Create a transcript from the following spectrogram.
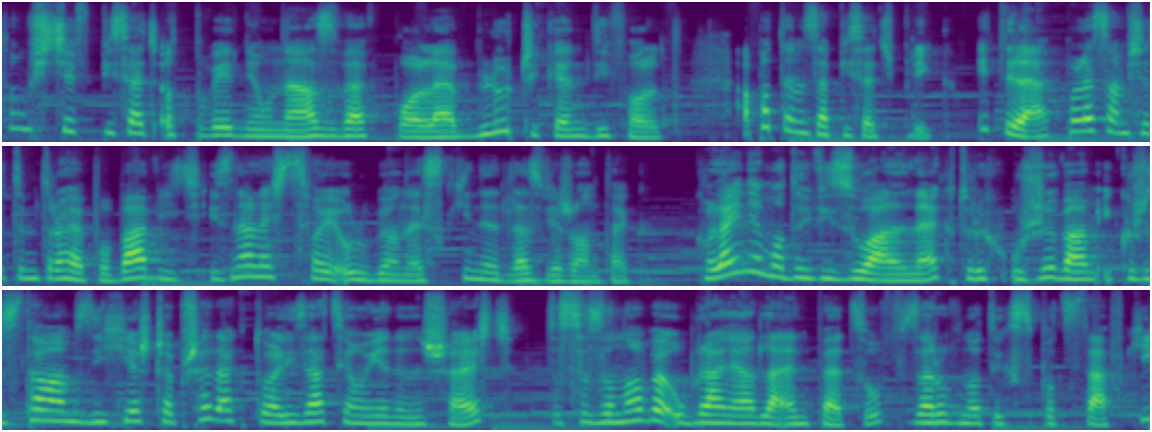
to musicie wpisać odpowiednią nazwę w pole Blue Chicken Default, a potem zapisać plik. I tyle. Polecam się tym trochę pobawić i znaleźć swoje ulubione skiny dla zwierzątek. Kolejne mody wizualne, których używam i korzystałam z nich jeszcze przed aktualizacją 1.6, to sezonowe ubrania dla NPC-ów, zarówno tych z podstawki,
